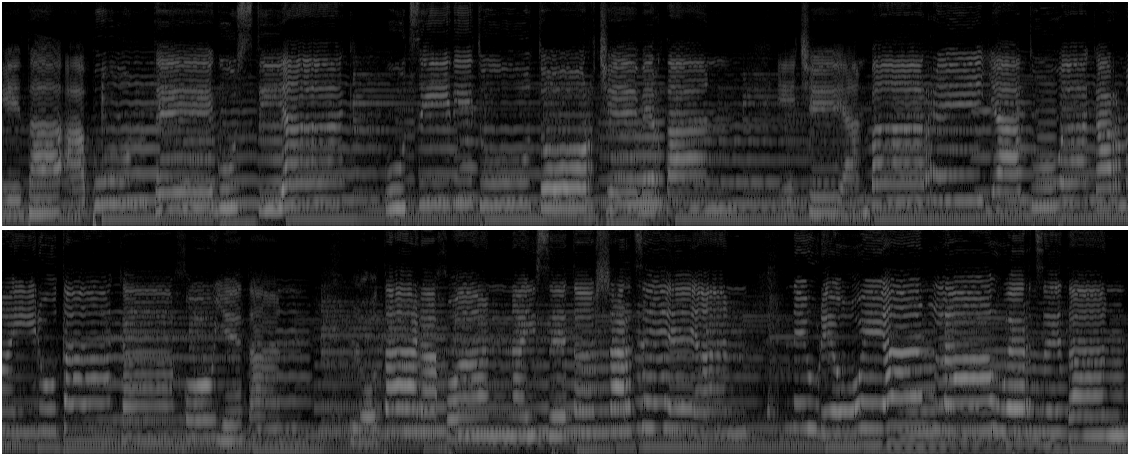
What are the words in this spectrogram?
Eta apunte guztiak utzi ditut hortxe bertan Etxean barreiatuak armairutaka joietan Lotara joan naiz eta sartzean, neure oean lau ertzetan,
